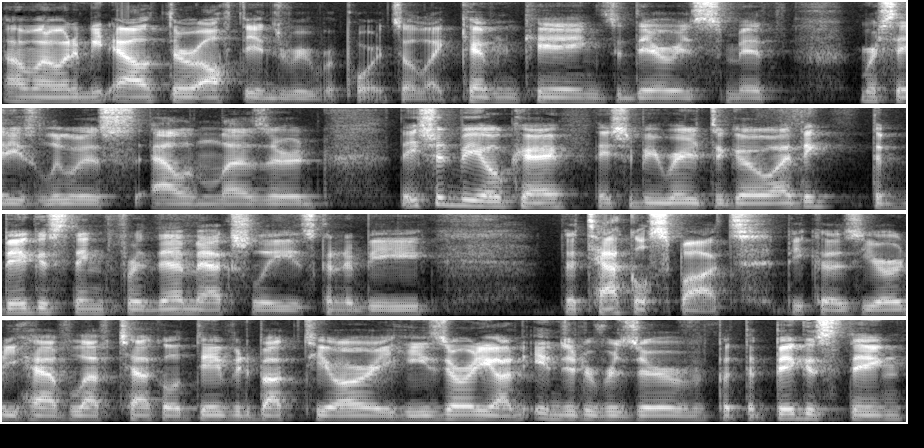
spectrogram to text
I want to mean out. They're off the injury report. So like Kevin King, Za'Darius Smith, Marcedes Lewis, Allen Lazard they should be okay. They should be ready to go. I think the biggest thing for them actually is going to be the tackle spot because you already have left tackle David Bakhtiari. He's already on injured reserve. But the biggest thing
